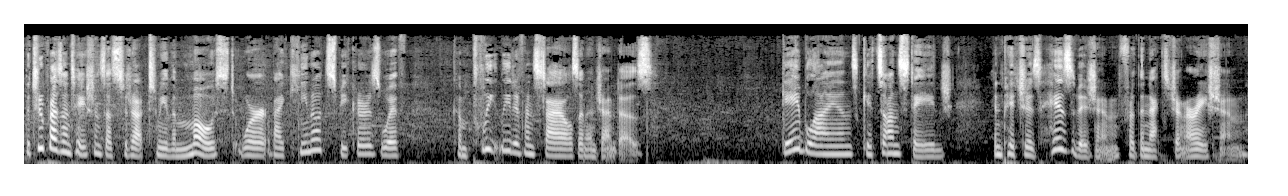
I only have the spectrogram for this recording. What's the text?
The two presentations that stood out to me the most were by keynote speakers with completely different styles and agendas. Gabe Lyons gets on stage and pitches his vision for the next generation.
